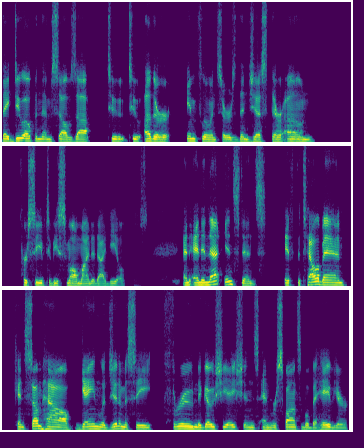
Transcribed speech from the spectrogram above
they do open themselves up to to other influencers than just their own perceived to be small-minded ideals. And and in that instance if the taliban can somehow gain legitimacy through negotiations and responsible behavior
